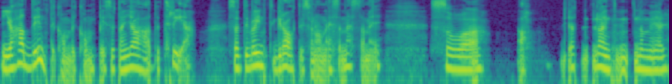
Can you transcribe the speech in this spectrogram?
Men jag hade inte kombi-kompis utan jag hade tre. Så att det var inte gratis för någon att smsa mig. Så ja, jag la inte någon mer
